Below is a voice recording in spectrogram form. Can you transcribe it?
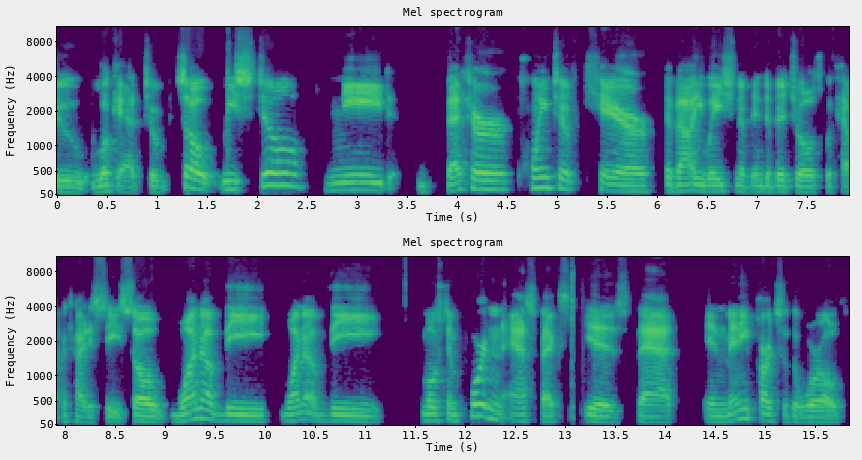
to look at. To so we still need better point of care evaluation of individuals with hepatitis C. So one of the one of the most important aspects is that in many parts of the world,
